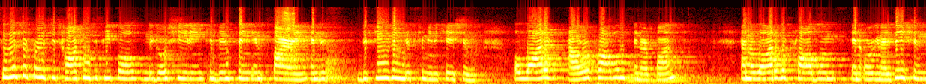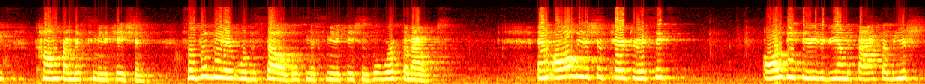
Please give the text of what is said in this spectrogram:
So this refers to talking to people, negotiating, convincing, inspiring, and dis- diffusing miscommunications. A lot of our problems in our Panth and a lot of the problems in organizations come from miscommunication. So a good leader will dispel those miscommunications, will work them out. And all leadership characteristics, all of these theories agree on the fact that leaders,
